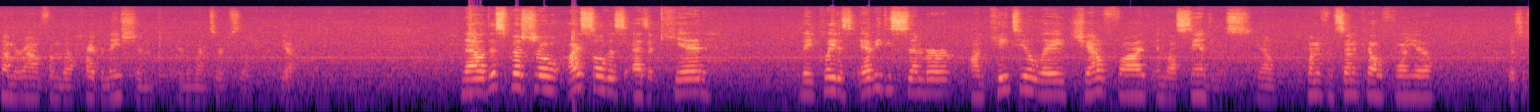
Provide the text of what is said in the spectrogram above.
come around from the hibernation in the winter, so yeah. Now this special, I saw this as a kid they play this every December on KTLA Channel 5 in Los Angeles. You know, coming from Southern California, which is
